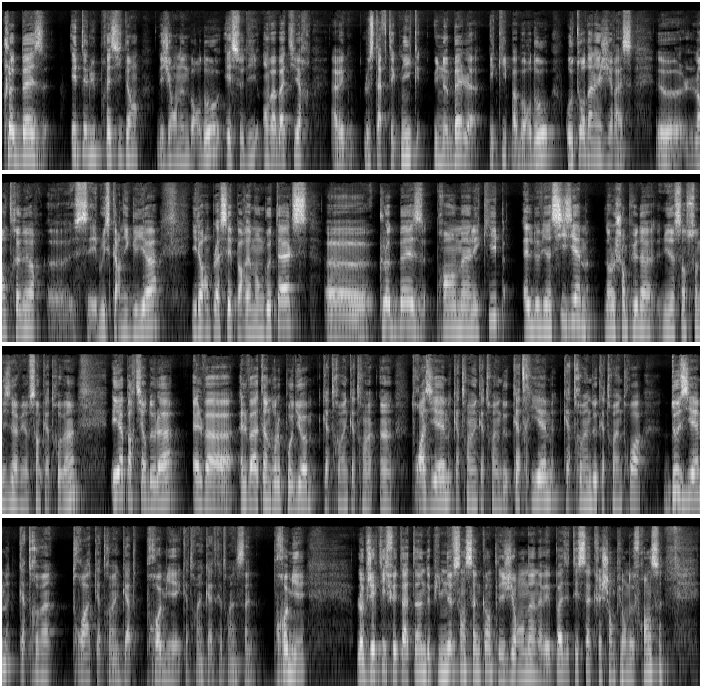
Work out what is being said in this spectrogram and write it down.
Claude Bèze est élu président des Girondins de Bordeaux et se dit on va bâtir avec le staff technique une belle équipe à Bordeaux autour d'Alain Giresse. Euh, L'entraîneur euh, c'est Luis Carniglia, il est remplacé par Raymond Goethals, euh, Claude Bèze prend en main l'équipe, elle devient sixième dans le championnat 1979-1980 et à partir de là elle va, elle va atteindre le podium 80-81 troisième, 80-82 quatrième, 82-83 deuxième, 83-84 premier, 84-85 premier. L'objectif est atteint. Depuis 1950, les Girondins n'avaient pas été sacrés champions de France.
